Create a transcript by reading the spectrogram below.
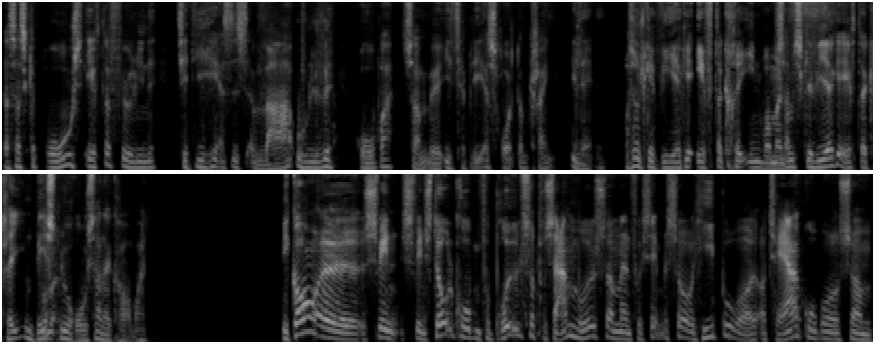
der så skal bruges efterfølgende til de her vareulve grupper, som øh, etableres rundt omkring i landet. Og som skal virke efter krigen, hvor man... Som skal virke efter krigen, hvis nu russerne kommer. Begår øh, Svend, Svend Stålgruppen forbrydelser på samme måde, som man for eksempel så Hibo og, og terrorgrupper som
